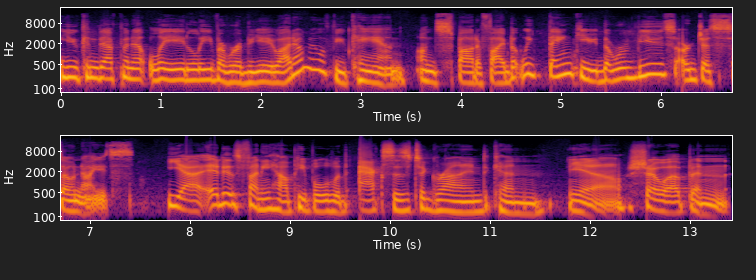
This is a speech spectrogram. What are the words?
you can definitely leave a review. I don't know if you can on Spotify, but we thank you. The reviews are just so nice. Yeah, it is funny how people with axes to grind can, you know, show up and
